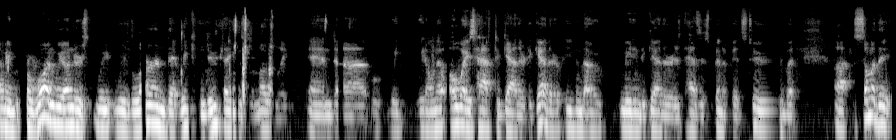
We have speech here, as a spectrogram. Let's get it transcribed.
I mean, for one, we under we we've learned that we can do things remotely, and uh, we we don't always have to gather together, even though meeting together is, has its benefits too. But uh, some of the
